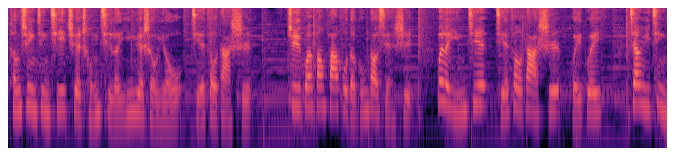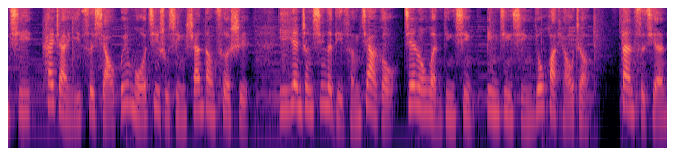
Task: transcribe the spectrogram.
腾讯近期却重启了音乐手游《节奏大师》。据官方发布的公告显示，为了迎接《节奏大师》回归，将于近期开展一次小规模技术性删档测试，以验证新的底层架构兼容稳定性，并进行优化调整。但此前，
